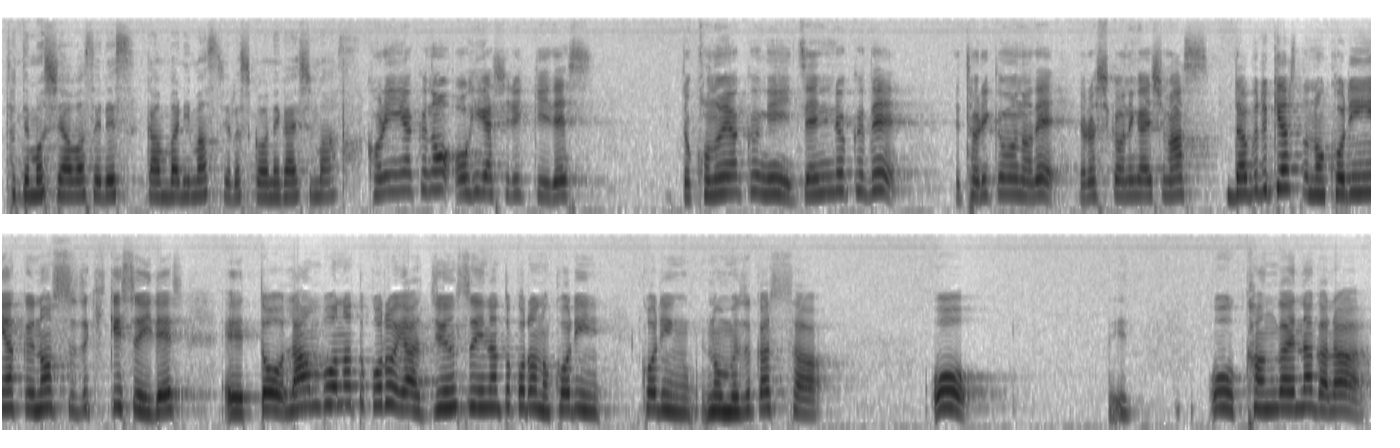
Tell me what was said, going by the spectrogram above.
とても幸せです。頑張ります。よろしくお願いします。コリン役の大東リッキーです。この役に全力で取り組むのでよろしくお願いします。ダブルキャストのコリン役の鈴木喜水です。えっと乱暴なところや純粋なところのコリンコリンの難しさをを考えながら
